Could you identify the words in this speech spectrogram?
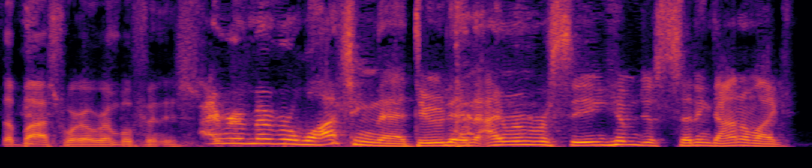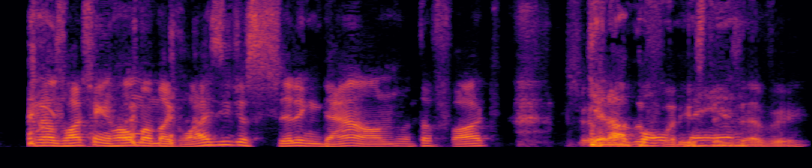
the Bosch Royal Rumble finish. I remember watching that dude, and I remember seeing him just sitting down. I'm like, when I was watching at home, I'm like, why is he just sitting down? What the fuck? Get One up, of the old funniest things ever.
